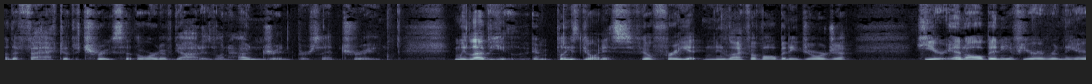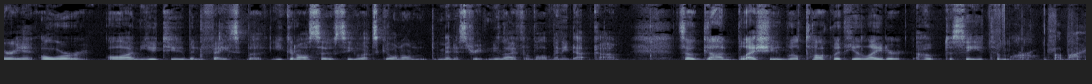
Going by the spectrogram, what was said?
of the fact of the truth that the Word of God is 100% true. And we love you, and please join us. Feel free at New Life of Albany, Georgia, here in Albany if you're ever in the area, or on YouTube and Facebook. You can also see what's going on at the ministry at newlifeofalbany.com. So God bless you. We'll talk with you later. Hope to see you tomorrow. Bye bye.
